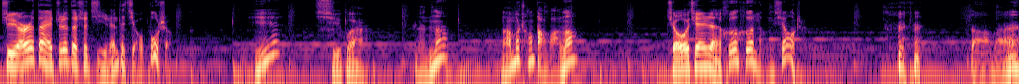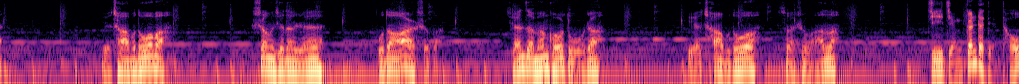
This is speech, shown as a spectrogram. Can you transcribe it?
取而代之的是几人的脚步声。咦，奇怪，人呢？难不成打完了？裘千仞呵呵冷笑着：“呵呵，打完也差不多吧。剩下的人不到二十个，全在门口堵着。”也差不多算是完了。机警跟着点头。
